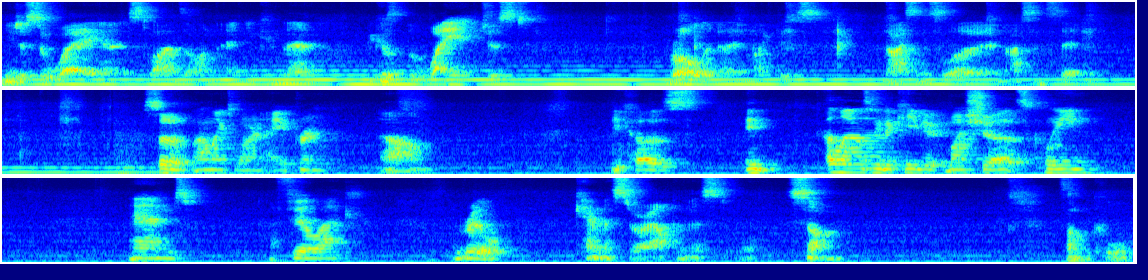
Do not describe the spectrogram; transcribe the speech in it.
you're just away and it slides on and you can then, because of the weight, just roll it in like this, nice and slow and nice and steady. So I like to wear an apron um, because it allows me to keep my shirts clean and I feel like a real chemist or alchemist or something. Something cool.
